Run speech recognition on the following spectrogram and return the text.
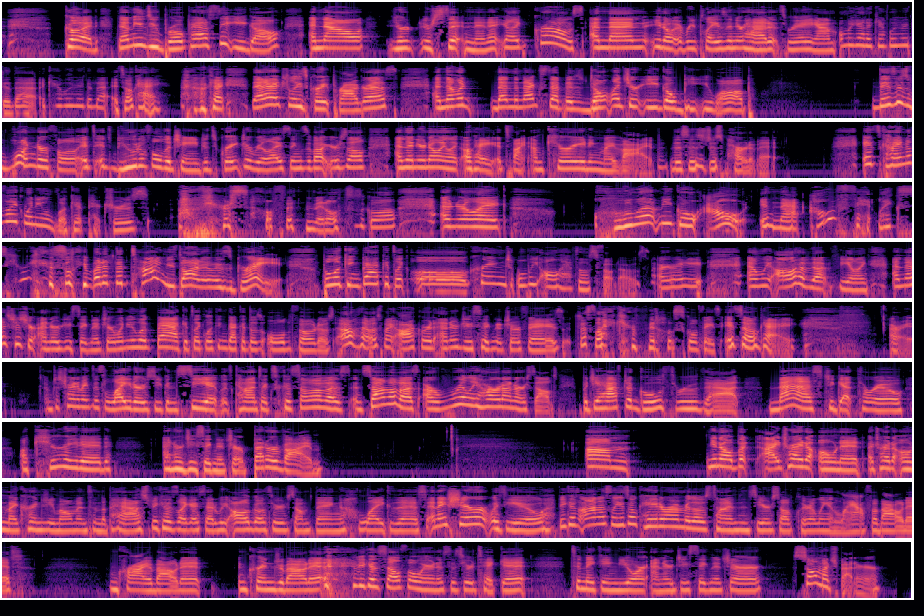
good. That means you broke past the ego and now you're you're sitting in it. You're like gross. And then you know it replays in your head at 3 a.m oh my god i can't believe i did that. I can't believe i did that. It's okay. Okay? That actually is great progress. And then then the next step is don't let your ego beat you up this is wonderful. It's it's beautiful to change. It's great to realize things about yourself and then you're knowing like, okay, it's fine. I'm curating my vibe. This is just part of it. It's kind of like when you look at pictures of yourself in middle school and you're like, who let me go out in that outfit? Like, seriously. But at the time, you thought it was great. But looking back, it's like, oh, cringe. Well, we all have those photos, all right? And we all have that feeling. And that's just your energy signature. When you look back, it's like looking back at those old photos. Oh, that was my awkward energy signature phase, just like your middle school phase. It's okay. All right. I'm just trying to make this lighter so you can see it with context because some of us and some of us are really hard on ourselves, but you have to go through that mess to get through a curated energy signature, better vibe. Um, you know, but I try to own it. I try to own my cringy moments in the past because, like I said, we all go through something like this. And I share it with you because honestly, it's okay to remember those times and see yourself clearly and laugh about it and cry about it and cringe about it because self awareness is your ticket to making your energy signature so much better.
